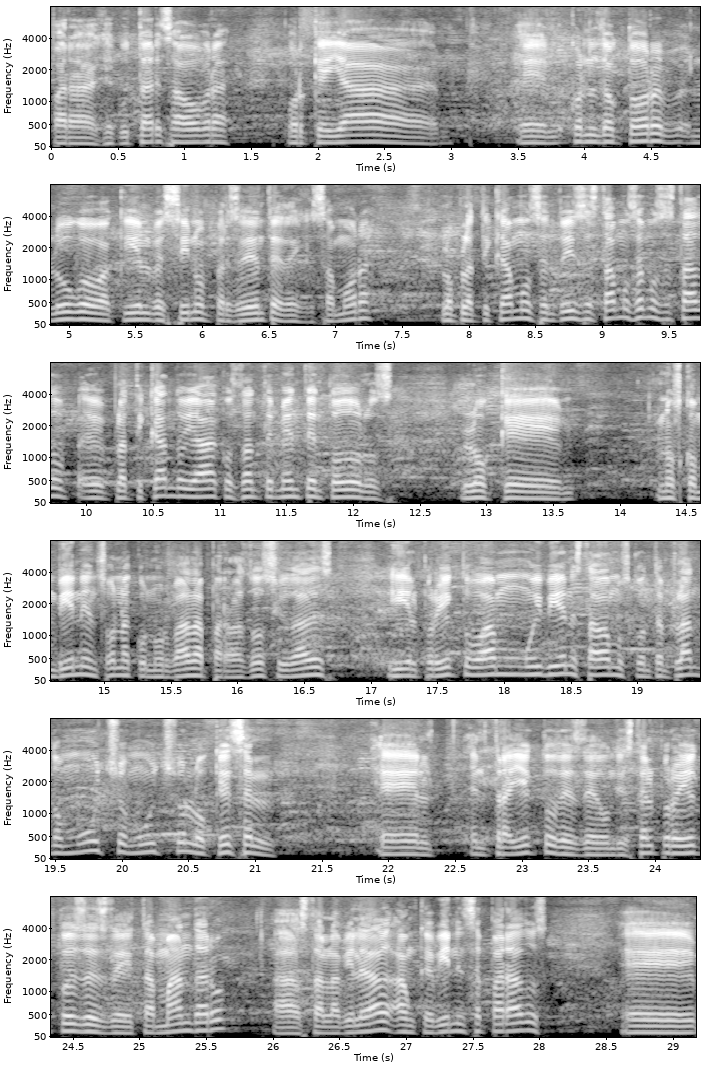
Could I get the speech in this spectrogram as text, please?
para ejecutar esa obra, porque ya con el doctor Lugo, aquí el vecino presidente de Zamora, lo platicamos, entonces estamos, hemos estado eh, platicando ya constantemente en todos los, lo que nos conviene en zona conurbada para las dos ciudades y el proyecto va muy bien, estábamos contemplando mucho, mucho lo que es el, el, trayecto desde donde está el proyecto, es desde Tamándaro hasta la vialidad, aunque vienen separados. Eh,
